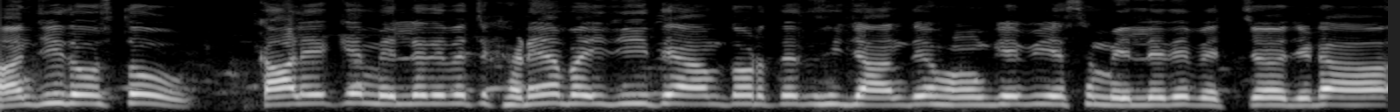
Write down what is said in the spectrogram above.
ਹਾਂਜੀ ਦੋਸਤੋ, ਕਾਲੇ ਕੇ ਮੇਲੇ ਦੇ ਵਿੱਚ ਖੜੇ ਆ ਬਾਈ ਜੀ, ਤੇ ਆਮ ਤੌਰ ਤੇ ਤੁਸੀਂ ਜਾਣਦੇ ਹੋਵੋਗੇ ਵੀ ਇਸ ਮੇਲੇ ਦੇ ਵਿੱਚ ਜਿਹੜਾ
